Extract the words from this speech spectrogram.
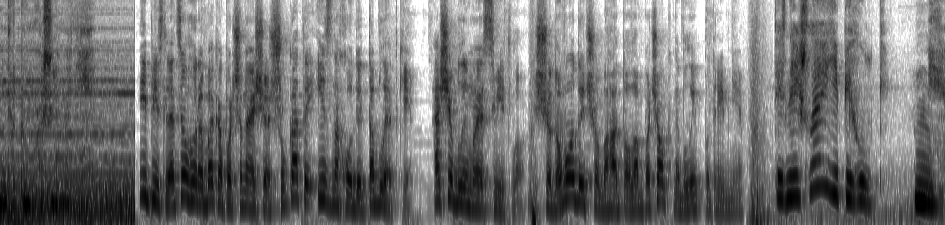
Допоможи мені. І після цього Ребека починає щось шукати і знаходить таблетки. А ще блимає світло, що доводить, що багато лампочок не були потрібні. Ти знайшла її пігулки? Ні,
